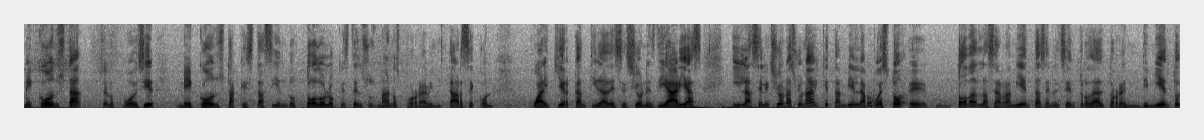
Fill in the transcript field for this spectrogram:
me consta, se los puedo decir, me consta que está haciendo todo lo que esté en sus manos por rehabilitarse con cualquier cantidad de sesiones diarias y la selección nacional que también le ha puesto eh, todas las herramientas en el centro de alto rendimiento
